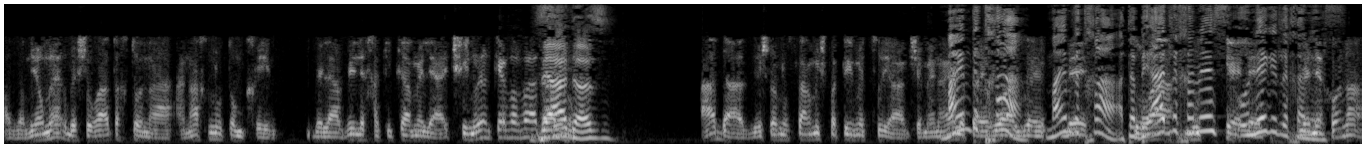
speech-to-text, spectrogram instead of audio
אז אני אומר, בשורה התחתונה, אנחנו תומכים בלהביא לחקיקה מלאה את שינוי הרכב הוועדה. ועד. אז? עד אז יש לנו שר משפטים מצוין שמנהל מה את עמדתך? האירוע הזה מה עמדתך? אתה בצורה בעד לכנס או נגד לכנס? ונכונה.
